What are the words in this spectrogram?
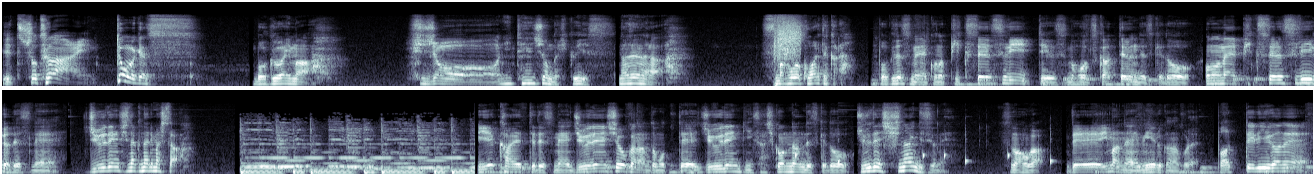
It's showtime! どうもです僕は今、非常にテンションが低いです。なぜなら、スマホが壊れたから。僕ですね、この Pixel 3っていうスマホを使ってるんですけど、このね、Pixel 3がですね、充電しなくなりました。家帰ってですね、充電しようかなと思って充電器に差し込んだんですけど、充電しないんですよね。スマホが。で、今ね、見えるかなこれ。バッテリーがね、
